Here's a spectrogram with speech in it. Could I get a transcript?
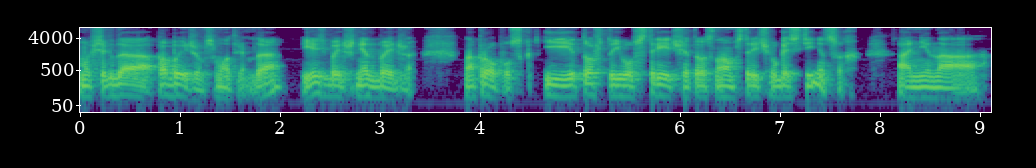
мы всегда по бейджам смотрим, да? Есть бейдж, нет бейджа на пропуск. И то, что его встречи, это в основном встречи в гостиницах, а не на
